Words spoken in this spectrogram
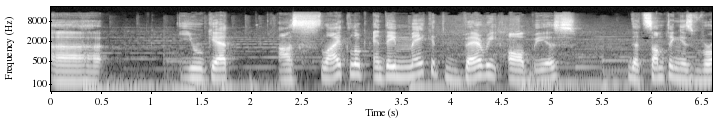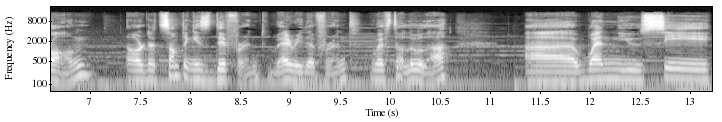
uh, you get a slight look and they make it very obvious that something is wrong or that something is different, very different with Talulah. Uh, when you see,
